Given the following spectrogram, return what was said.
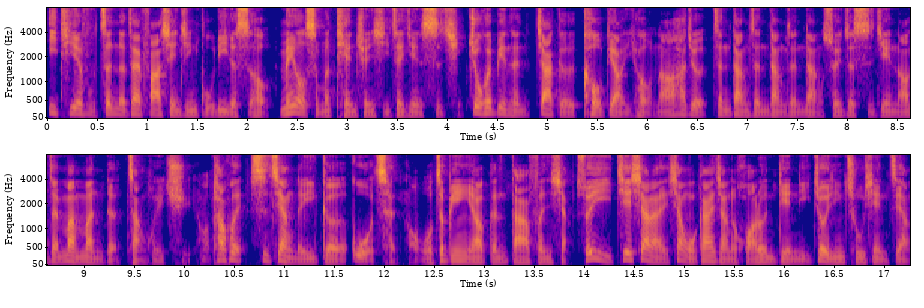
ETF 真的在发现金股利的时候，没有什么填全息这件事情，就会变成价格扣掉以后，然后它就震荡、震荡、震荡，随着时间，然后再慢慢的涨回去。哦，它会是这样的一个过程。哦，我这边也要跟大家分享。所以接下来像我刚才讲的华润电力就已经出现这样。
